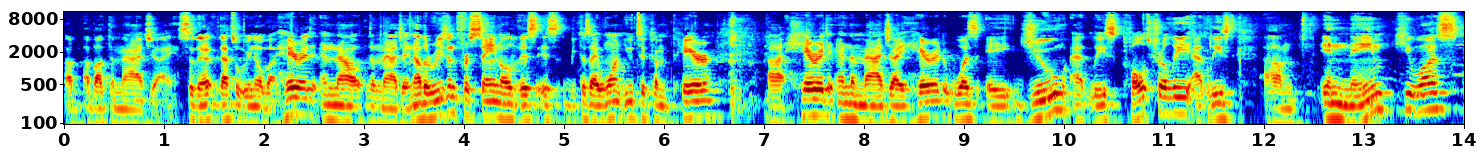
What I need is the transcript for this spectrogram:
about the Magi. So that, that's what we know about Herod and now the Magi. Now the reason for saying all this is because I want you to compare uh, Herod and the Magi. Herod was a Jew, at least culturally, at least um, in name, he was,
